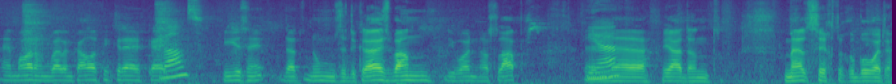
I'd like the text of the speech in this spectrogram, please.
en morgen wel een kalfje krijgen. Kijk, want? hier zijn, dat noemen ze de kruisbanden, die worden al slap. En Ja. eh, ja, dan meldt zich de geboorte.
